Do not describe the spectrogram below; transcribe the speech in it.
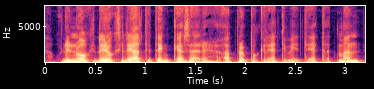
och det, är det också det jag alltid tänker så här, apropå kreativitet, att man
